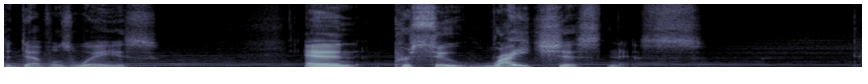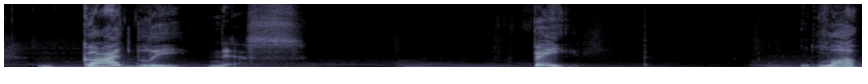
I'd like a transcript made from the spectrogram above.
the devil's ways, and pursue righteousness godliness, faith, love,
